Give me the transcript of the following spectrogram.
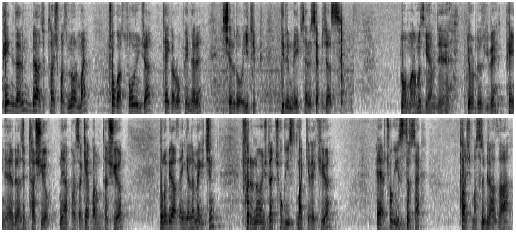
Peynirlerin birazcık taşması normal. Çok az soğuyunca tekrar o peyniri içeri doğru yitip dilimleyip servis yapacağız. Dolmalarımız geldi. Gördüğünüz gibi peynirler birazcık taşıyor. Ne yaparsak yapalım taşıyor. Bunu biraz engellemek için fırını önceden çok iyi ısıtmak gerekiyor. Eğer çok iyi ısıtırsak taşmasını biraz daha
